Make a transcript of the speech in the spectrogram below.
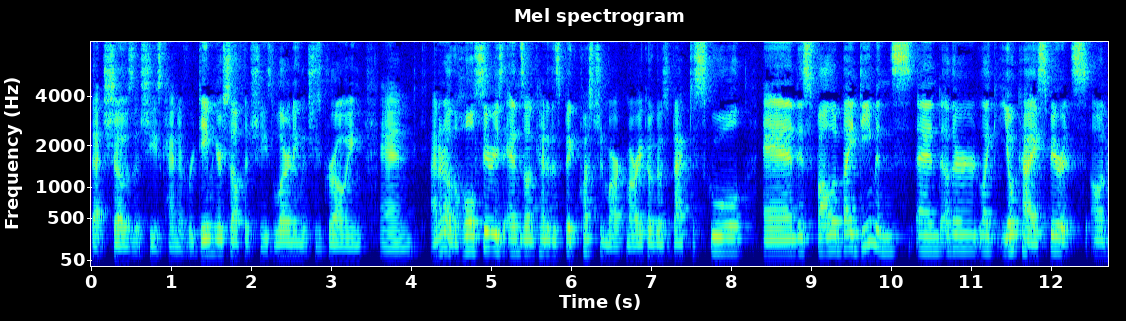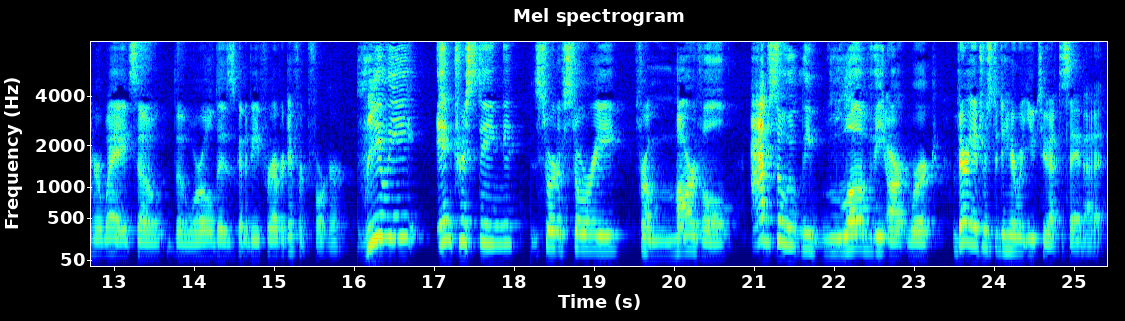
that shows that she's kind of redeeming herself, that she's learning, that she's growing, and I don't know. The whole series ends on kind of this big question mark. Mariko goes back to school and is followed by demons and other like yokai spirits on her way. So the world is going to be forever different for her. Really interesting sort of story from Marvel. Absolutely love the artwork. Very interested to hear what you two have to say about it.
